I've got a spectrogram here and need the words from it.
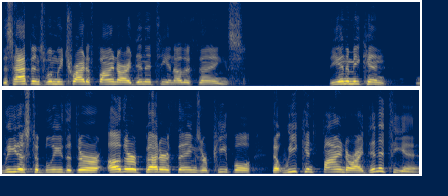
This happens when we try to find our identity in other things. The enemy can lead us to believe that there are other better things or people that we can find our identity in.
